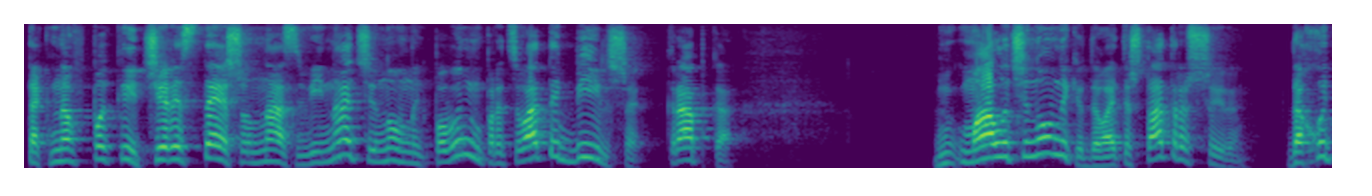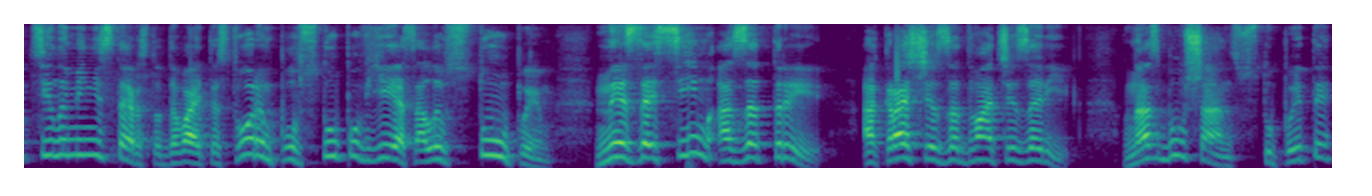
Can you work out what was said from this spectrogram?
Так навпаки, через те, що в нас війна, чиновник повинен працювати більше. Крапка. Мало чиновників, давайте штат розширимо. Да хоч ціле міністерство давайте створимо по вступу в ЄС, але вступимо не за сім, а за три, а краще за два чи за рік. У нас був шанс вступити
